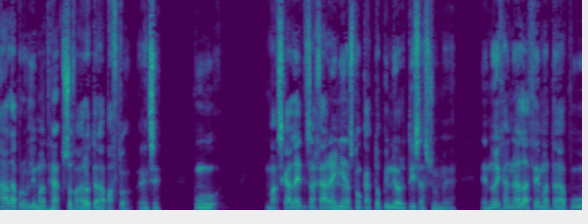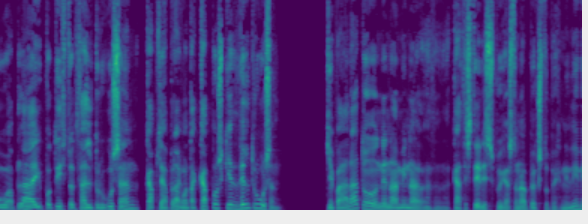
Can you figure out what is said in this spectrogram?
άλλα προβλήματα σοφαρότερα από αυτό, έτσι, που μας χαλάει τη ζαχαρένια στον κατόπιν εορτής ας πούμε ενώ είχαν άλλα θέματα που απλά υποτίθεται ότι θα λειτουργούσαν κάποια πράγματα κάπως και δεν λειτουργούσαν. Και παρά τον ένα μήνα καθυστέρησης που είχα στο να παίξω το παιχνίδι,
